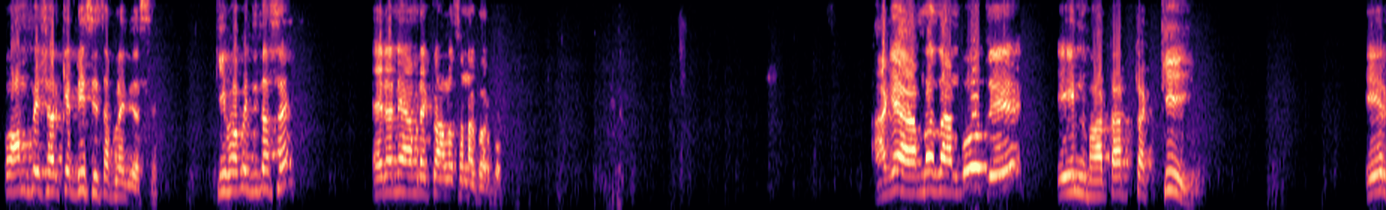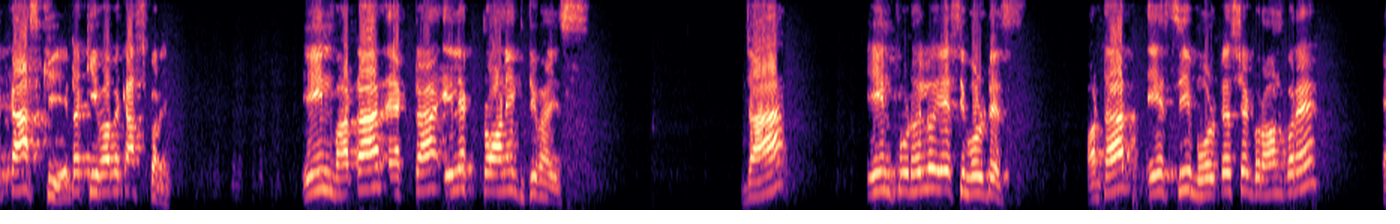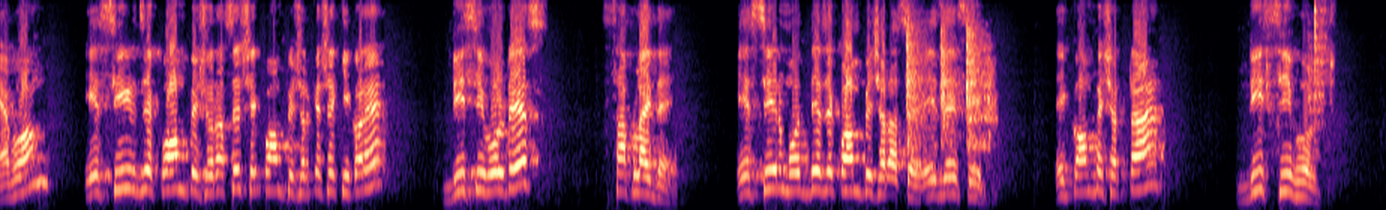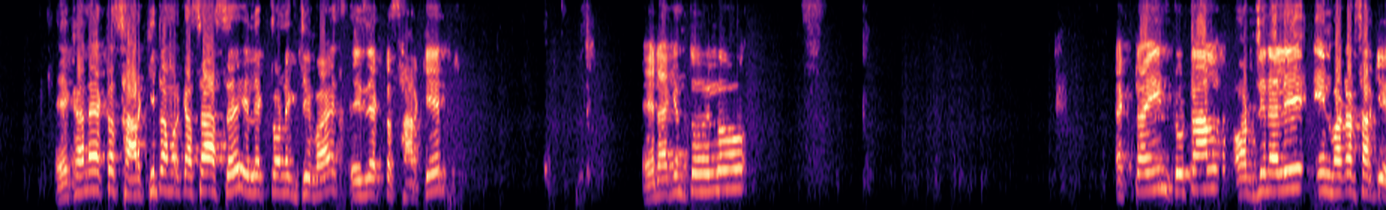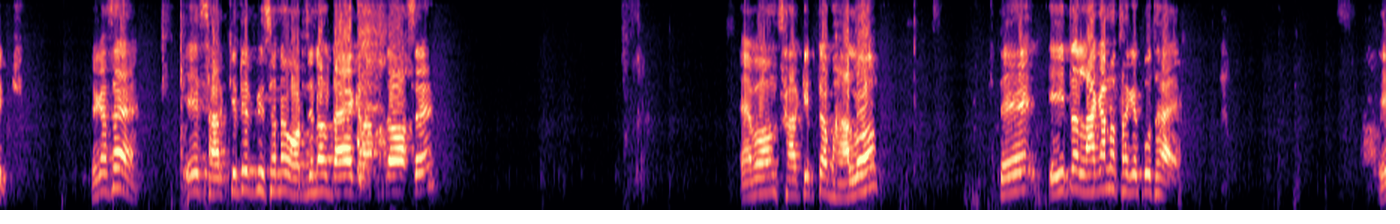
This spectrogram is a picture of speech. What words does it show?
কম প্রেশারকে ডিসি সাপ্লাই দিতেছে। কীভাবে দিতেছে? এটা নিয়ে আমরা একটু আলোচনা করব। আগে আমরা জানব যে ইনভার্টারটা কি? এর কাজ কি? এটা কীভাবে কাজ করে? ইনভার্টার একটা ইলেকট্রনিক ডিভাইস, যা ইনপুট হলো এসি ভোল্টেজ। অর্থাৎ এসি ভোল্টেজ সে গ্রহণ করে এবং এসির যে কম প্রেশার আছে সেই কম প্রেশারকে সে কি করে? ডিসি ভোল্টেজ সাপ্লাই দেয়। এসির মধ্যে যে কম প্রেশার আছে, এই যে এসির এই কম প্রেশারটা ডিসি ভোল্ট এখানে একটা সার্কিট আমার কাছে আছে ইলেকট্রনিক ডিভাইস এই যে একটা সার্কিট এটা কিন্তু হইল একটা in total originally inverter circuit ঠিক আছে? এই সার্কিটের পিছনে অরিজিনাল ডায়াগ্রাম দেওয়া আছে। এবং সার্কিটটা ভালো। তে এইটা লাগানো থাকে কোথায়?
